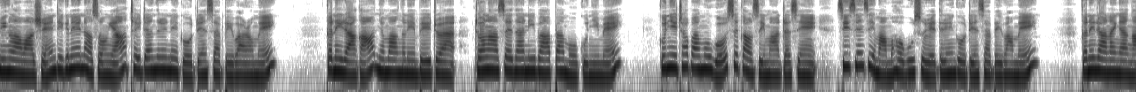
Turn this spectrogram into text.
မင်္ဂလာပါရှင်ဒီကနေ့နောက်ဆုံးရထိတ်တန်းသတင်းတွေကိုတင်ဆက်ပေးပါရမယ်။ကနေဒါကမြန်မာငလင်ဘေးအတွက်ဒေါ်လာ10သန်းနီးပါးပတ်မှုကူညီမယ်။ကူညီထောက်ပံ့မှုကိုစစ်ကောင်စီမှတက်ဆင့်စီစဉ်စီမှာမဟုတ်ဘူးဆိုတဲ့သတင်းကိုတင်ဆက်ပေးပါမယ်။ကနေဒါနိုင်ငံက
